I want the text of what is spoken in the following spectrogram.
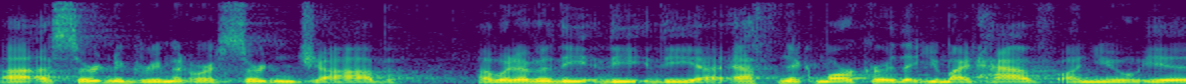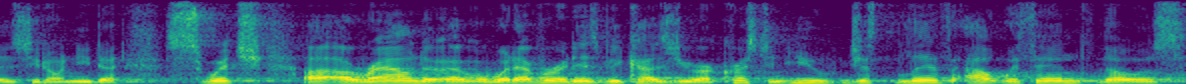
uh, a certain agreement or a certain job, uh, whatever the, the, the uh, ethnic marker that you might have on you is. You don't need to switch uh, around uh, whatever it is because you are a Christian. You just live out within those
